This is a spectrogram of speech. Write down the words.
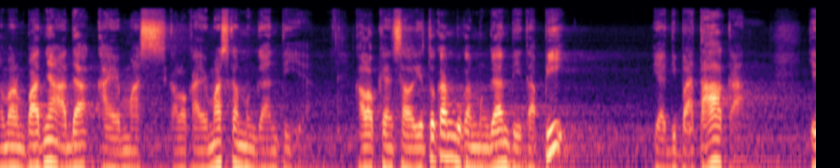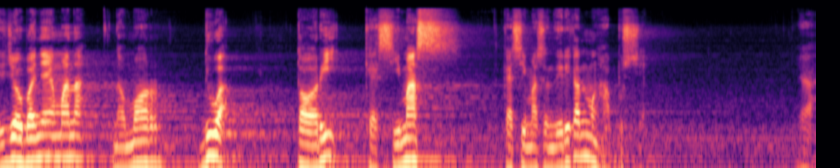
nomor empatnya ada kaemas kalau kaemas kan mengganti ya kalau cancel itu kan bukan mengganti tapi ya dibatalkan. Jadi jawabannya yang mana? Nomor dua. Tori kesimas. Kesimas sendiri kan menghapusnya. Ya,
